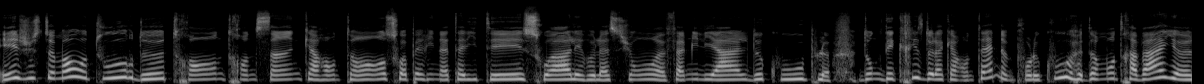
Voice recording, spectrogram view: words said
et justement autour de 30, 35, 40 ans, soit périnatalité, soit les relations euh, familiales, de couple, donc des crises de la quarantaine. Pour le coup, dans mon travail, euh,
